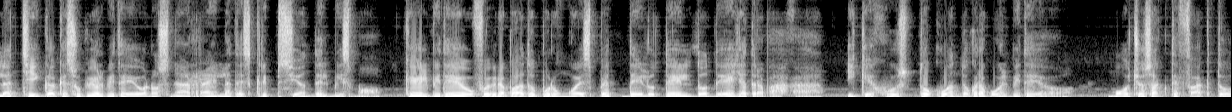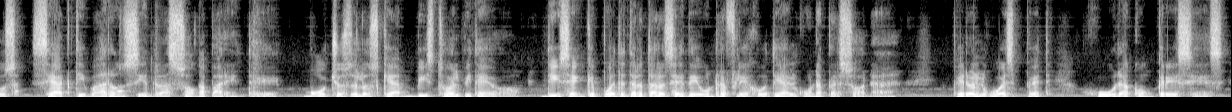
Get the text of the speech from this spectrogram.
La chica que subió el video nos narra en la descripción del mismo que el video fue grabado por un huésped del hotel donde ella trabaja y que justo cuando grabó el video, muchos artefactos se activaron sin razón aparente. Muchos de los que han visto el video dicen que puede tratarse de un reflejo de alguna persona, pero el huésped jura con creces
